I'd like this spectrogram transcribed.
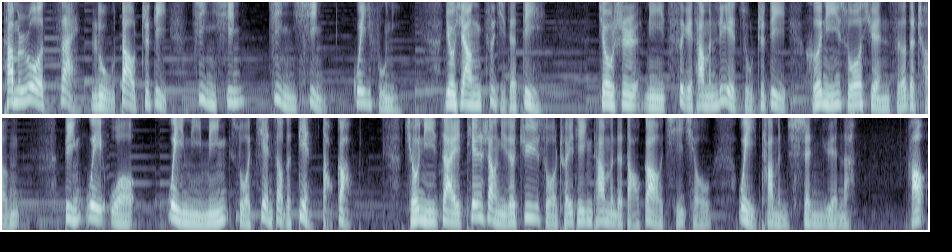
他们若在鲁道之地尽心尽性归服你，又向自己的地，就是你赐给他们列祖之地和你所选择的城，并为我为你名所建造的殿祷告，求你在天上你的居所垂听他们的祷告祈求，为他们伸冤呐。好，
